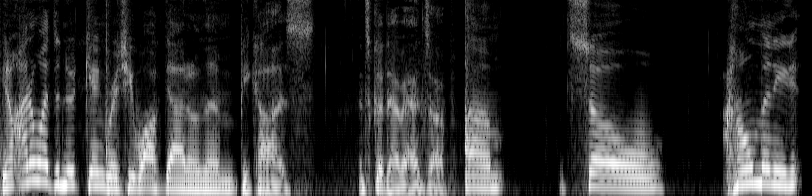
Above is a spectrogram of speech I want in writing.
You know, I don't want the Newt Gingrich. He walked out on them because. It's good to have a heads up. Um, so how many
